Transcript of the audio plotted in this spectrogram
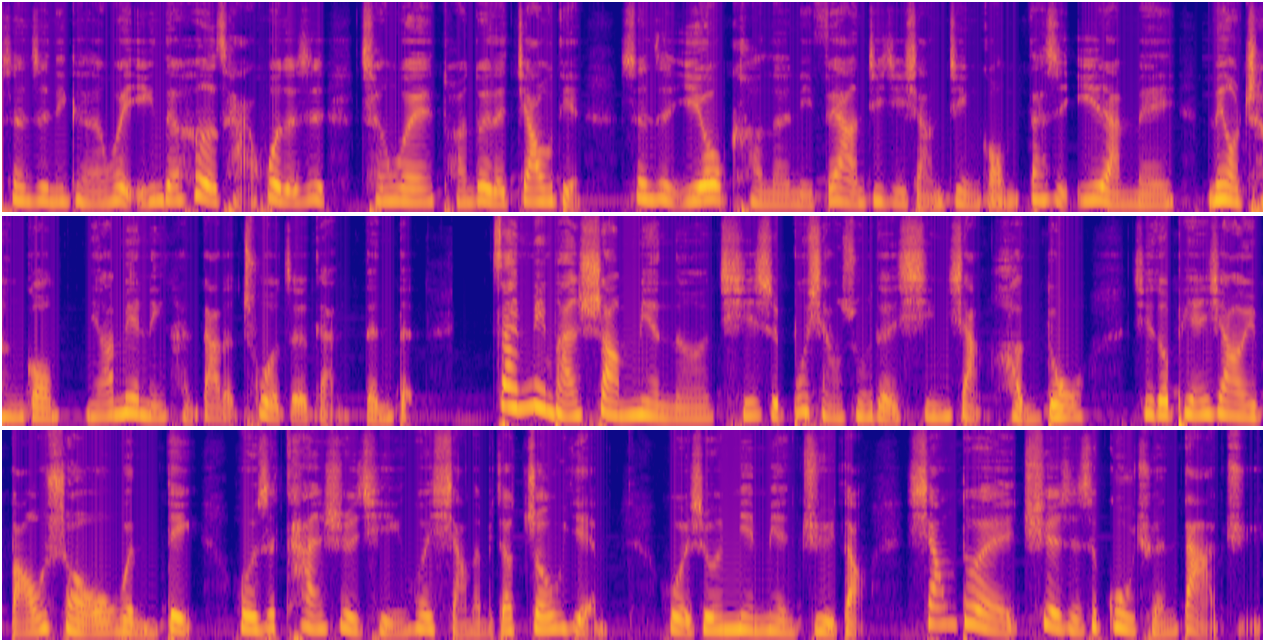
甚至你可能会赢得喝彩，或者是成为团队的焦点，甚至也有可能你非常积极想进攻，但是依然没没有成功，你要面临很大的挫折感等等。在命盘上面呢，其实不想输的星象很多，其实都偏向于保守稳定，或者是看事情会想的比较周延，或者是会面面俱到，相对确实是顾全大局，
